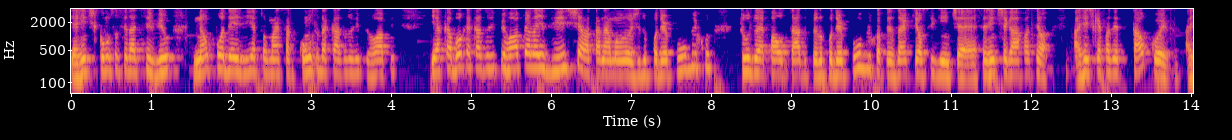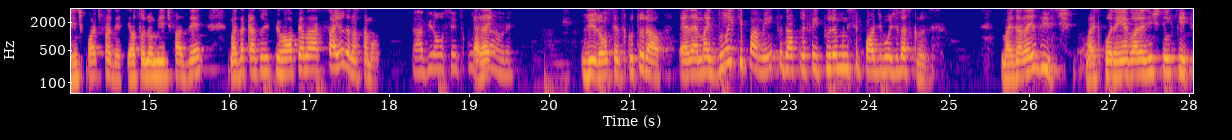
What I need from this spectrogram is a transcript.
E a gente, como sociedade civil, não poderia tomar essa conta da casa do hip hop. E acabou que a casa do hip hop ela existe, ela está na mão hoje do poder público, tudo é pautado pelo poder público, apesar que é o seguinte: é, se a gente chegar lá e falar assim, ó, a gente quer fazer tal coisa, a gente pode fazer, tem autonomia de fazer, mas a casa do hip hop ela saiu da nossa mão. Ela virou um centro cultural, ela, né? Virou um centro cultural. Ela é mais um equipamento da Prefeitura Municipal de Mogi das Cruzes mas ela existe. Mas, porém, agora a gente tem que,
